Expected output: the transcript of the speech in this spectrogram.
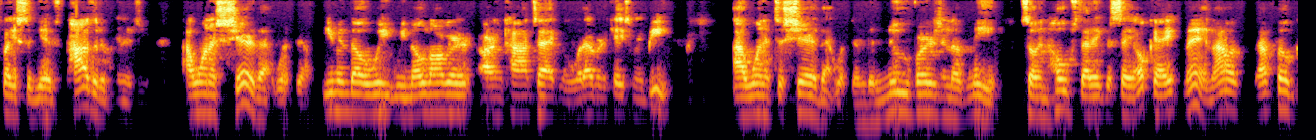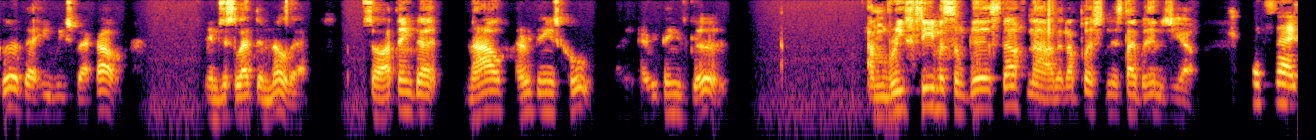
place to give positive energy, I want to share that with them. Even though we, we no longer are in contact or whatever the case may be, I wanted to share that with them, the new version of me. So in hopes that they could say, okay, man, I, I felt good that he reached back out and just let them know that. So I think that now everything is cool. Everything's good. I'm receiving some good stuff now that I'm pushing this type of energy out. That's nice.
